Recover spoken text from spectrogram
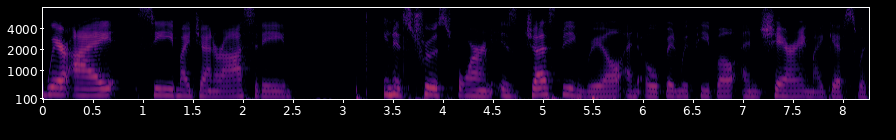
where I see my generosity in its truest form is just being real and open with people and sharing my gifts with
